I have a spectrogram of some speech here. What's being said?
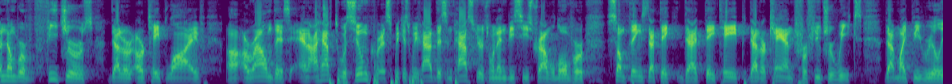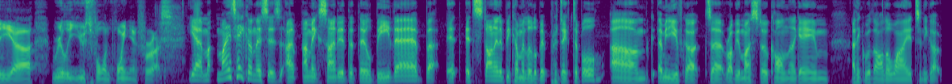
a number of features that are, are taped live uh, around this. And I have to assume, Chris, because we've had this in past years when NBC's traveled over, some things that they that they tape that are canned for future weeks that might be really uh, really useful and poignant for us. Yeah, my take on this is I'm, I'm excited that they'll be there, but it, it's starting to become a little bit predictable. Um, I mean, you've got uh, Robbie Mustoe calling the game, I think with Arlo White, and you got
